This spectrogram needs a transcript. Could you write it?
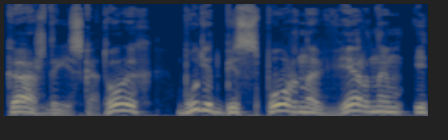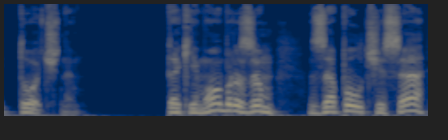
каждый из которых будет бесспорно верным и точным. Таким образом, за полчаса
